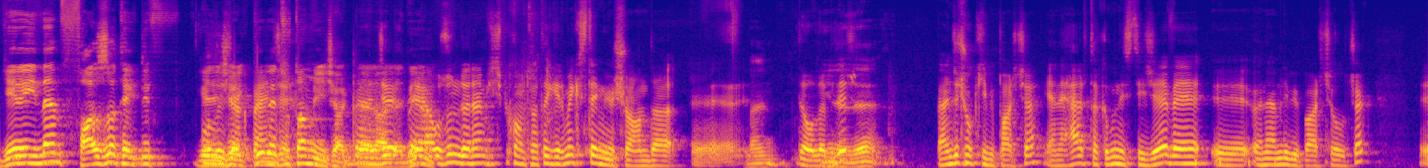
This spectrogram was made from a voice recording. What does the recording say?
gereğinden fazla teklif gelecekti ve bence. tutamayacaktı bence herhalde değil veya mi? uzun dönem hiçbir kontrata girmek istemiyor şu anda. Ee, Ben de olabilir. de Bence çok iyi bir parça. Yani her takımın isteyeceği ve e, önemli bir parça olacak. E,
